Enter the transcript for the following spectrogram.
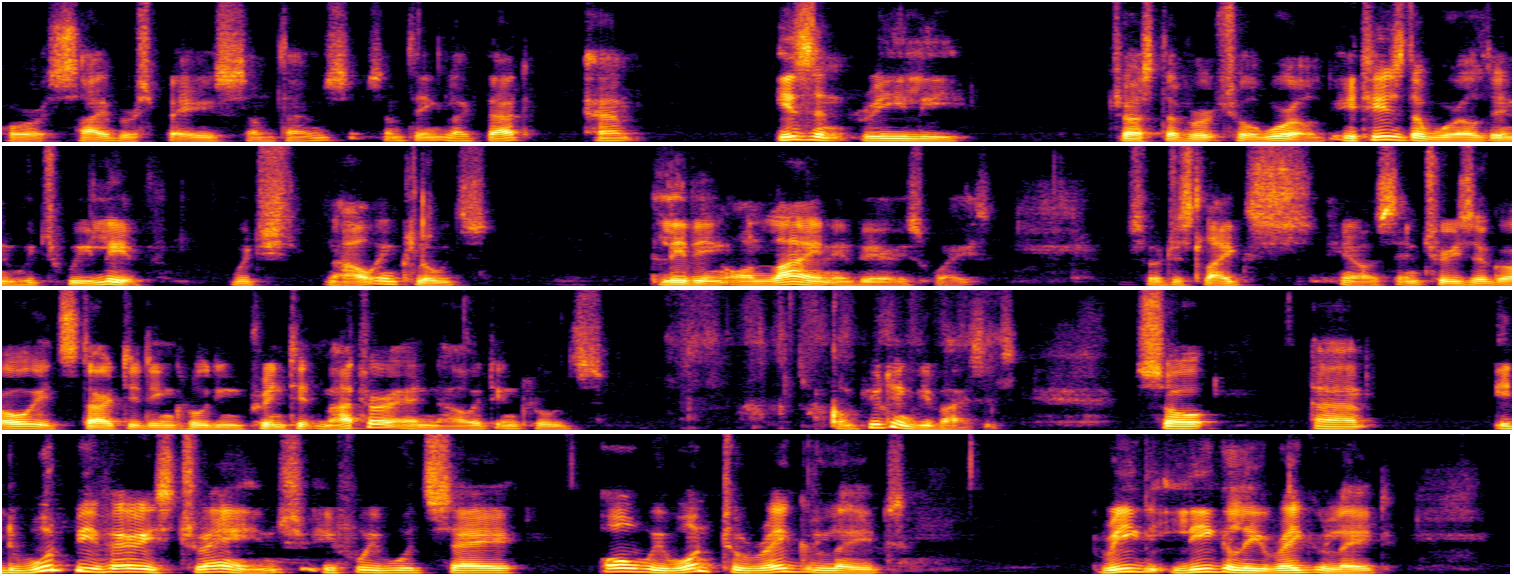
or cyberspace, sometimes something like that, um, not really just a virtual world. It is the world in which we live, which now includes living online in various ways. So just like you know, centuries ago, it started including printed matter, and now it includes computing devices. So uh, it would be very strange if we would say, oh, we want to regulate, re- legally regulate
